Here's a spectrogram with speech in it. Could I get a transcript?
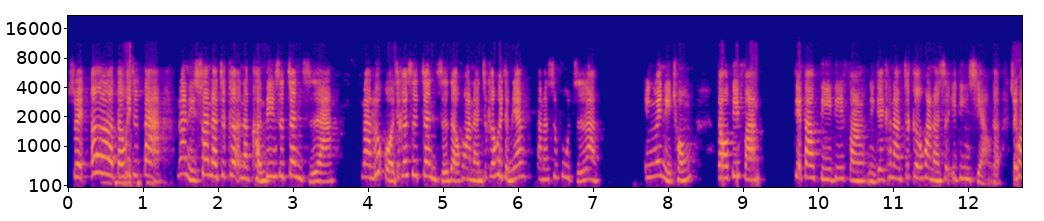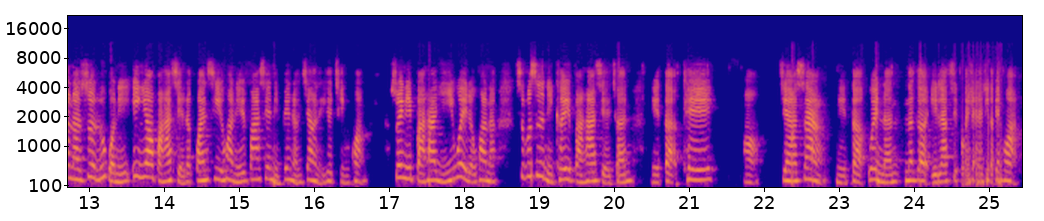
所以二的位置大，那你算的这个呢，肯定是正值啊。那如果这个是正值的话呢，这个会怎么样？当然是负值了，因为你从高地方跌到低地方，你可以看到这个话呢是一定小的。所以话呢是，如果你硬要把它写的关系的话，你会发现你变成这样的一个情况。所以你把它移位的话呢，是不是你可以把它写成你的 K 哦？加上你的位能那个 elastic potential energy 的变化，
